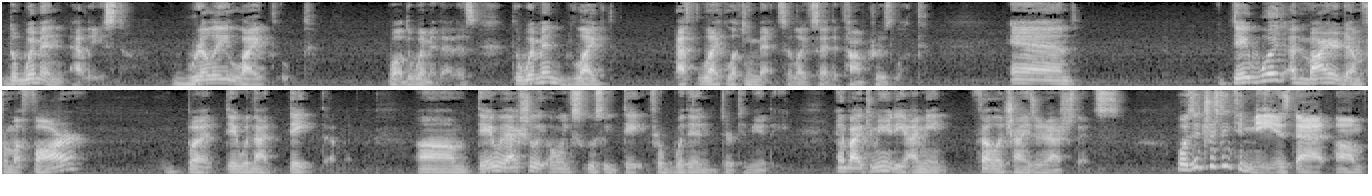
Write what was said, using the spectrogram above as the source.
the women at least, really liked, well, the women that is, the women liked athletic looking men. So, like I said, the Tom Cruise look. And they would admire them from afar, but they would not date them. Um, they would actually only exclusively date from within their community. And by community, I mean fellow Chinese international students. What was interesting to me is that um,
